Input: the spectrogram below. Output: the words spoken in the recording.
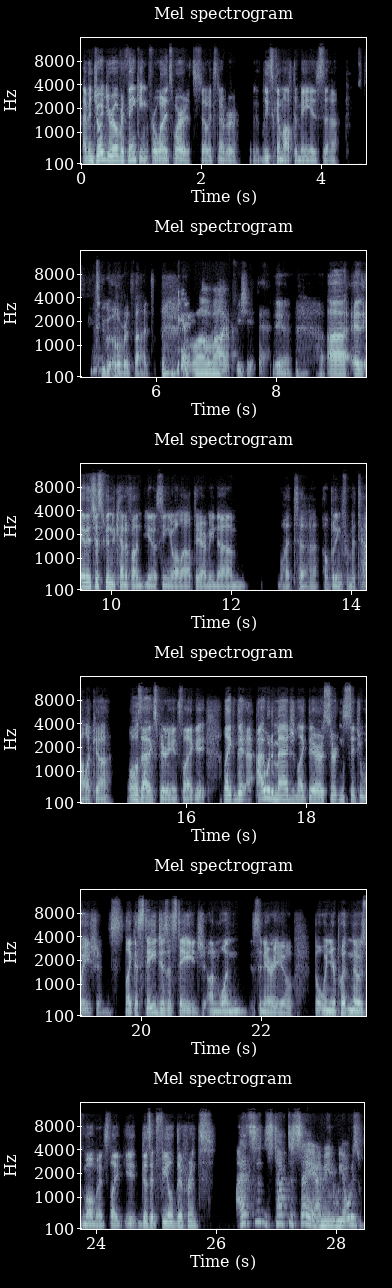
I've enjoyed your overthinking for what it's worth. So it's never at least come off to me as uh, too overthought. Yeah, well, well, I appreciate that. Yeah, uh, and and it's just been kind of fun, you know, seeing you all out there. I mean, um, what uh, opening for Metallica? What was that experience like? It, like, there, I would imagine like there are certain situations, like a stage is a stage on one scenario, but when you're put in those moments, like, it, does it feel different? It's, it's tough to say. I mean, we always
